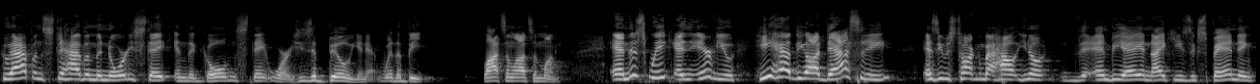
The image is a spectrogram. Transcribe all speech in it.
who happens to have a minority stake in the Golden State Warriors. He's a billionaire with a B, lots and lots of money. And this week, in an interview, he had the audacity, as he was talking about how, you know, the NBA and Nike is expanding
